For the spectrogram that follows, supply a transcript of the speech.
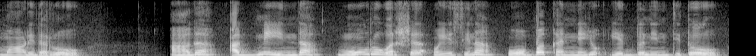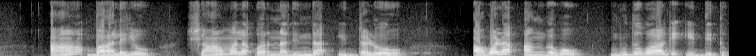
ಮಾಡಿದರು. ಆಗ ಅಗ್ನಿಯಿಂದ ಮೂರು ವರ್ಷ ವಯಸ್ಸಿನ ಒಬ್ಬ ಕನ್ಯೆಯು ಎದ್ದು ನಿಂತಿತು. ಆ ಬಾಲೆಯು ಶ್ಯಾಮಲ ವರ್ಣದಿಂದ ಇದ್ದಳು. ಅವಳ ಅಂಗವು ಮೃದುವಾಗಿ ಇದ್ದಿತು.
